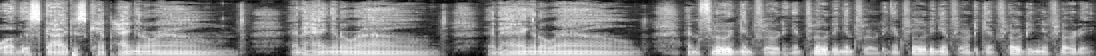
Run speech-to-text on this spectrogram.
Well, this guy just kept hanging around and hanging around and hanging around and flirting and flirting and flirting and flirting and flirting and flirting and flirting and flirting.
